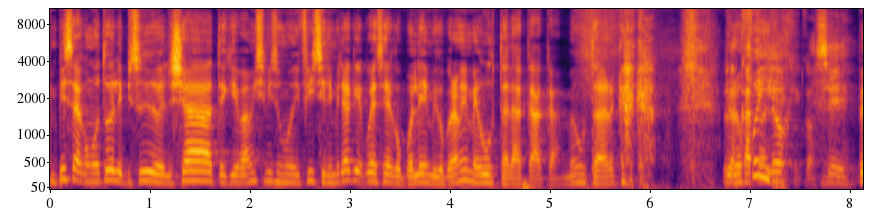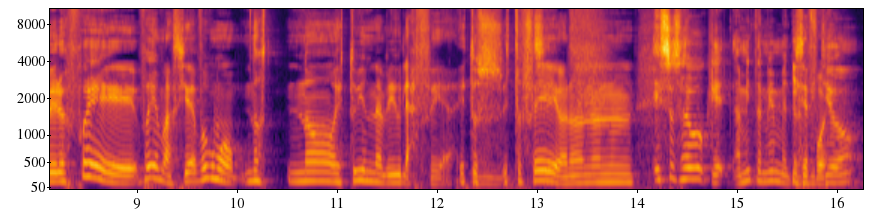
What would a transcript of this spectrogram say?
empieza como todo el episodio del yate, que para mí se me hizo muy difícil. Y mirá que voy a decir algo polémico, pero a mí me gusta la caca, me gusta dar caca. Pero fue, sí. pero fue, fue demasiado. Fue como, no, no estoy en una película fea. Esto es, esto es feo, no, no, no. Eso es algo que a mí también me transmitió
